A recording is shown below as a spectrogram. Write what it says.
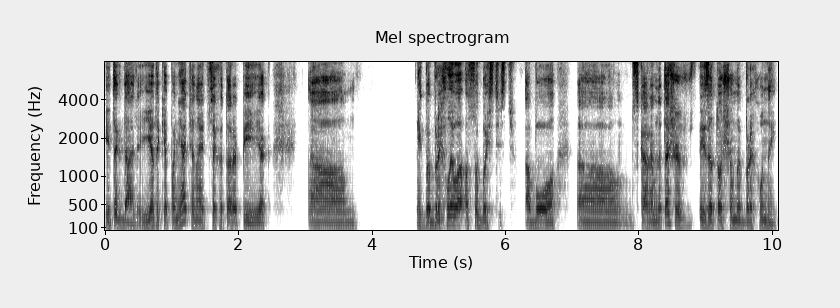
і так далі. є таке поняття навіть в психотерапії, як. Якби брехлива особистість, або, е, скажімо, не те, що із-за того, що ми брехуни,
